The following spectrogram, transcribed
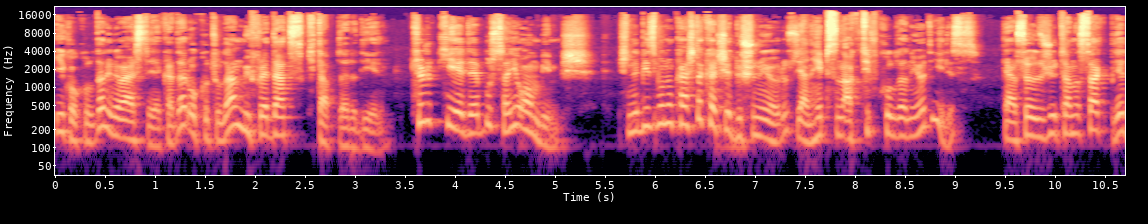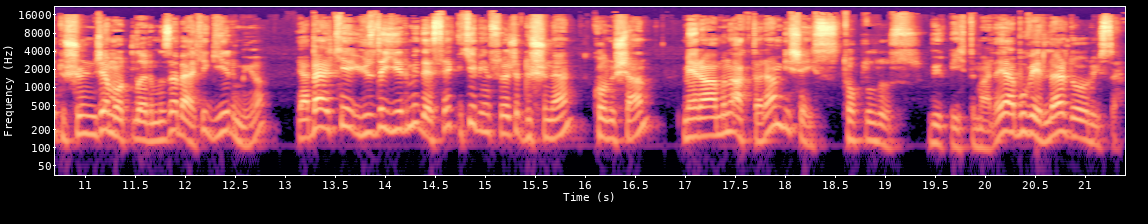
İlkokuldan üniversiteye kadar okutulan müfredat kitapları diyelim. Türkiye'de bu sayı 10 binmiş. Şimdi biz bunun kaçta kaçı düşünüyoruz? Yani hepsini aktif kullanıyor değiliz. Yani sözcüğü tanısak bile düşünce modlarımıza belki girmiyor. Ya belki %20 desek 2000 sözcük düşünen, konuşan, meramını aktaran bir şeyiz. Topluluğuz büyük bir ihtimalle. Eğer bu veriler doğruysa.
